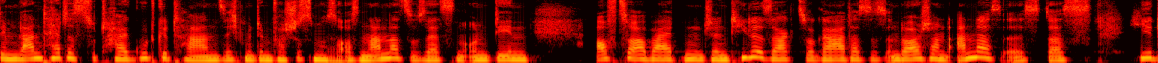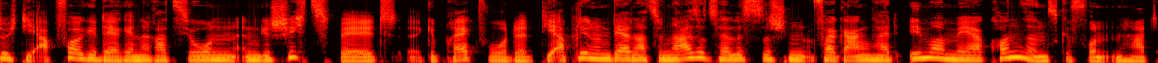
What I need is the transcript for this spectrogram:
dem Land hätte es total gut getan, sich mit dem Faschismus auseinanderzusetzen und den aufzuarbeiten. Gentile sagt sogar, dass es in Deutschland anders ist, dass hier durch die Abfolge der Generationen ein Geschichtsbild äh, geprägt wurde, die Ablehnung der nationalsozialistischen Vergangenheit immer mehr Konsens gefunden hat.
